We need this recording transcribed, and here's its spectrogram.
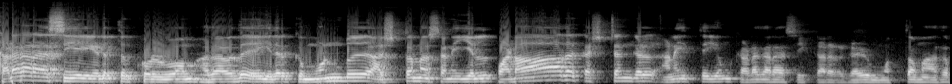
கடகராசியை எடுத்துக்கொள்வோம். அதாவது இதற்கு முன்பு அஷ்டம சனியில் படாத கஷ்டங்கள் அனைத்தையும் கடகராசிக்காரர்கள் மொத்தமாக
